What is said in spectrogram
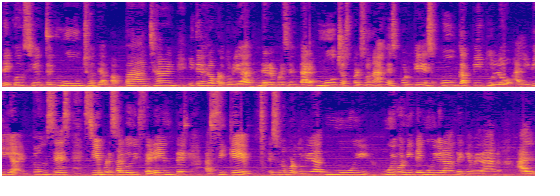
te consienten mucho, te apapachan y tienes la oportunidad de representar muchos personajes porque es un capítulo al día, entonces siempre es algo diferente, así que es una oportunidad muy, muy bonita y muy grande que me dan al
